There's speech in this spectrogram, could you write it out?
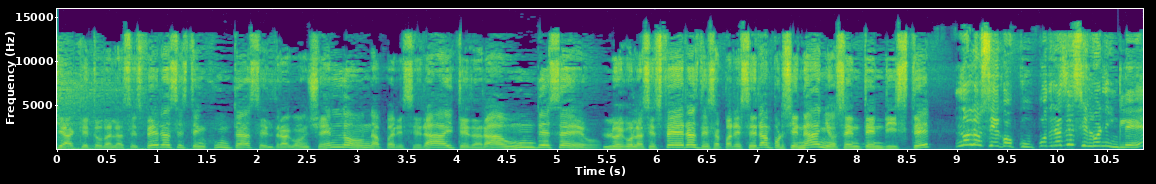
Ya que todas las esferas estén juntas, el dragón Shenlong aparecerá y te dará un deseo. Luego las esferas desaparecerán por 100 años, ¿entendiste? No lo sé, Goku. ¿Podrás decirlo en inglés?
